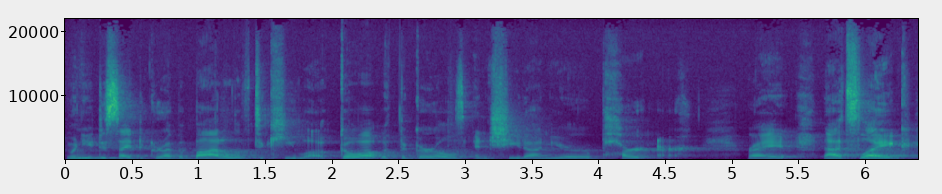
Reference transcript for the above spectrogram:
when you decide to grab a bottle of tequila, go out with the girls and cheat on your partner, right? That's like,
